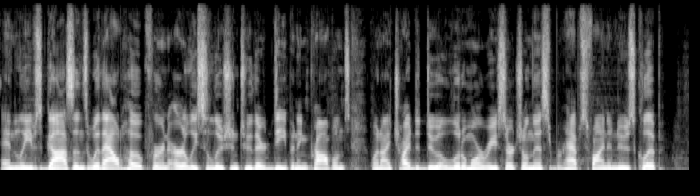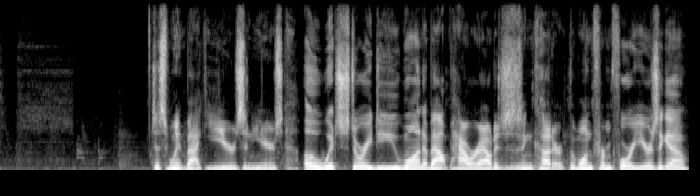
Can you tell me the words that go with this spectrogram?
and leaves Gazans without hope for an early solution to their deepening problems. When I tried to do a little more research on this and perhaps find a news clip, just went back years and years. Oh, which story do you want about power outages in Qatar? The one from four years ago?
